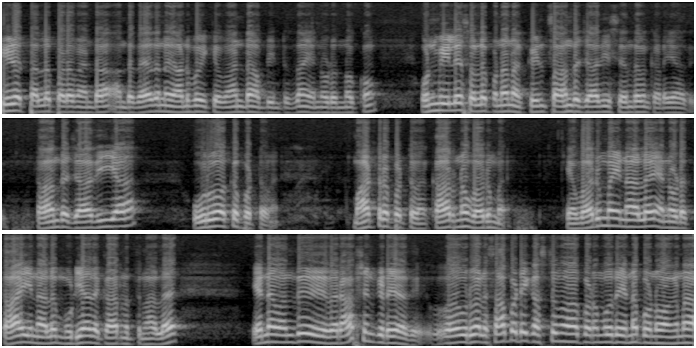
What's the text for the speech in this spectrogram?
கீழே தள்ளப்பட வேண்டாம் அந்த வேதனை அனுபவிக்க வேண்டாம் அப்படின்றது தான் என்னோட நோக்கம். உண்மையிலே சொல்லப்போனால் நான் கீழ் சார்ந்த ஜாதியை சேர்ந்தவன் கிடையாது. தாழ்ந்த ஜாதியாக உருவாக்கப்பட்டவன் மாற்றப்பட்டவன். காரணம் வறுமை. என் வறுமையினால் என்னோட தாயினால் முடியாத காரணத்தினால என்னை வந்து வேறு ஆப்ஷன் கிடையாது. ஒருவேளை சாப்பாட்டே கஷ்டமாக படும்போது என்ன பண்ணுவாங்கன்னா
